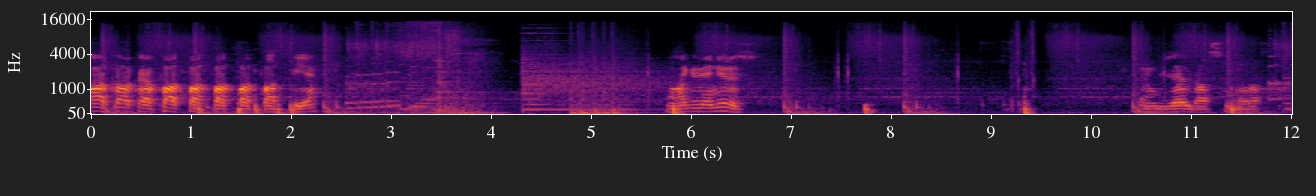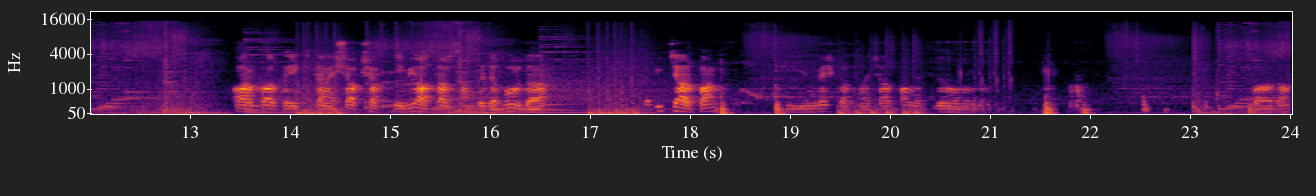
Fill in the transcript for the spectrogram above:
Arka arkaya pat pat pat pat pat diye. Ona güveniyoruz. Ben güzeldi aslında orası. Arka arkaya iki tane şak şak diye bir atarsam dede burada. Bir çarpan 25 katına çarpan da güzel olurdu. Adam.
